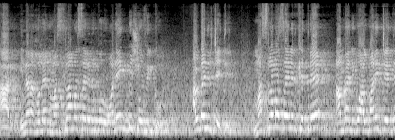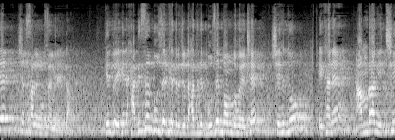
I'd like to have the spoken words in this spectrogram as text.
আর ইনারা হলেন মাসলা মাসাইলের উপর অনেক বেশি অভিজ্ঞ আলবানির চাইতে। মাসলা মাসাইলের ক্ষেত্রে আমরা নিব আলবানির চাইতে শেখ সালেম হুসাইমিনেরটা কিন্তু এখানে হাদিসের বুঝের ক্ষেত্রে যদি হাদিসের বুঝের দ্বন্দ্ব হয়েছে সেহেতু এখানে আমরা নিচ্ছি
